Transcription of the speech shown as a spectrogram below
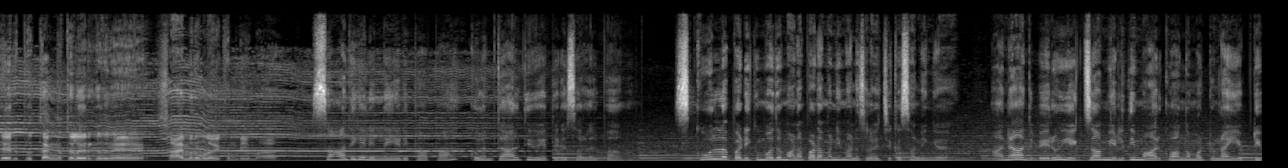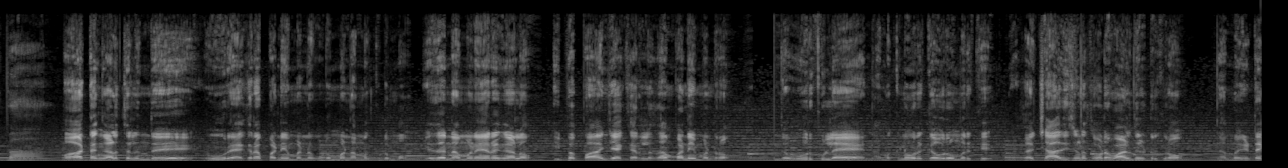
செருப்பு தங்கத்தில் இருக்குதுன்னு சாமி ரூமில் வைக்க முடியுமா? சாதிகள் இல்லையடி பாப்பா. குலம் தாழ்த்தி உயர்த்திட சொல்லல் பாவம். ஸ்கூல்ல படிக்கும்போது மனப்பாடம் பண்ணி மனசுல வச்சுக்க சொன்னீங்க. ஆனா அது வெறும் எக்ஸாம் எழுதி மார்க் வாங்க மட்டும்னா எப்படிப்பா? பாட்டங்காலத்துலேருந்து நூறு ஏக்கரா பண்ணையம் பண்ண குடும்பம் நம்ம குடும்பம். ஏதோ நம்ம நேரங்காலம். இப்போ பாஞ்சு ஏக்கரில் தான் பண்ணையம் பண்ணுறோம் இந்த ஊருக்குள்ள நமக்குன்னு ஒரு கௌரவம் இருக்கு. ஏதோ சாதி சனத்தோட வாழ்ந்துகிட்டு இருக்கிறோம். நம்ம கிட்ட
